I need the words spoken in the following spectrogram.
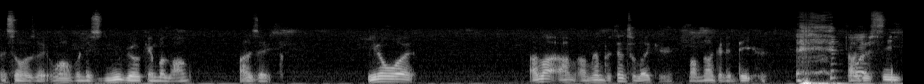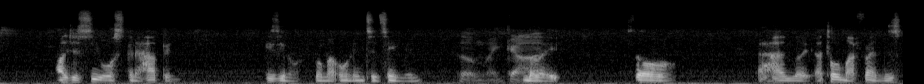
And so I was like, well, when this new girl came along, I was like, you know what? I'm not, I'm, I'm gonna pretend to like her, but I'm not gonna date her. I'll just see, I'll just see what's gonna happen. Because, you know, for my own entertainment. Oh my god. But like, so I had like I told my friends,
